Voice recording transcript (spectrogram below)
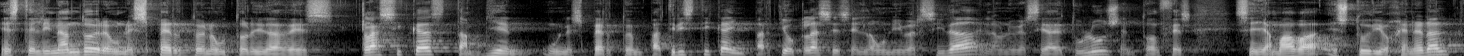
Este Elinando era un experto en autoridades clásicas, también un experto en patrística, impartió clases en la universidad, en la Universidad de Toulouse, entonces se llamaba Estudio General,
